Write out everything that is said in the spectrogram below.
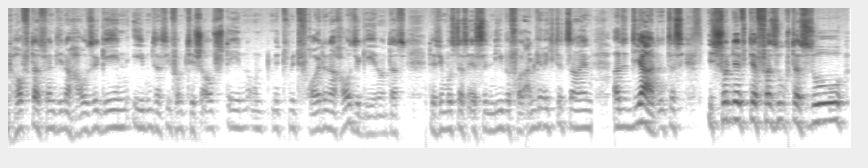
und hofft, dass wenn sie nach Hause gehen, eben, dass sie vom Tisch aufstehen und mit, mit Freude nach Hause gehen. Und das, deswegen muss das Essen liebevoll angerichtet sein. Also ja, das ist schon der, der Versuch, das so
